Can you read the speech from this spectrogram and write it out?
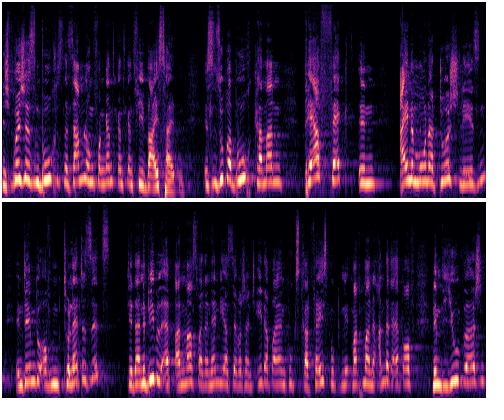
Die Sprüche ist ein Buch, ist eine Sammlung von ganz, ganz, ganz vielen Weisheiten. Ist ein super Buch, kann man perfekt in einen Monat durchlesen, indem du auf der Toilette sitzt, dir deine Bibel-App anmachst, weil dein Handy hast du ja wahrscheinlich eh dabei und guckst gerade Facebook, mach mal eine andere App auf, nimm die U-Version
